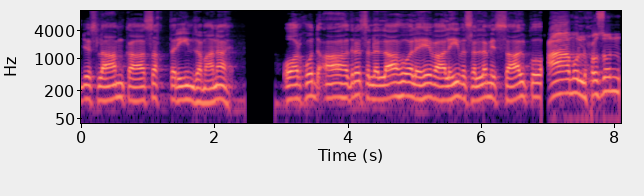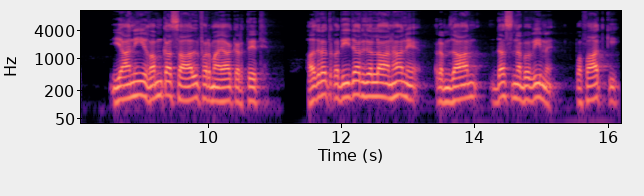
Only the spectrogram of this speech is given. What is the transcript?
جو اسلام کا سخت ترین زمانہ ہے۔ اور خود آ حضرت صلی اللہ علیہ وآلہ وسلم اس سال کو عام الحزن۔ یعنی غم کا سال فرمایا کرتے تھے۔ حضرت خدیجہ رضی اللہ عنہ نے رمضان دس نبوی میں وفات کی،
